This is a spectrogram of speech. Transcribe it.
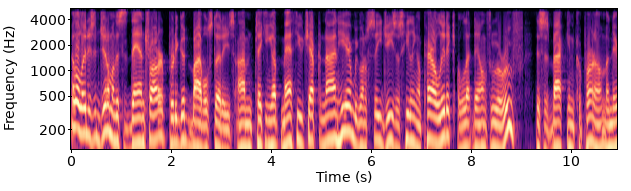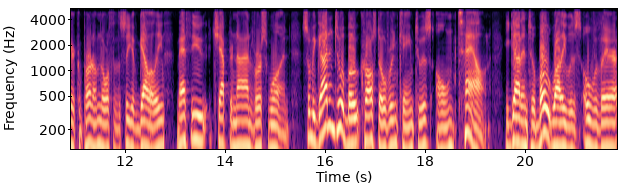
Hello, ladies and gentlemen. This is Dan Trotter, Pretty Good Bible Studies. I'm taking up Matthew chapter 9 here. We're going to see Jesus healing a paralytic let down through a roof. This is back in Capernaum, uh, near Capernaum, north of the Sea of Galilee. Matthew chapter 9, verse 1. So he got into a boat, crossed over, and came to his own town. He got into a boat while he was over there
